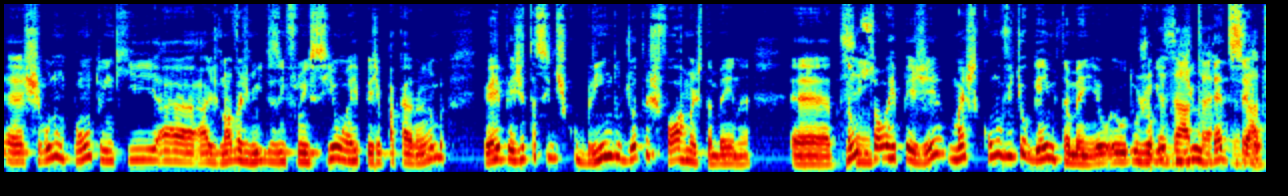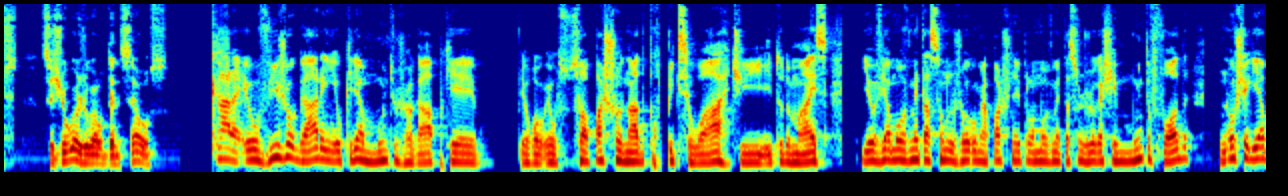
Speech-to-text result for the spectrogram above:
é, chegou num ponto em que a, as novas mídias influenciam o RPG pra caramba, e o RPG tá se descobrindo de outras formas também, né? É, não Sim. só o RPG, mas como videogame também. Eu, eu joguei exato, o Dead Cells. Exato. Você chegou a jogar o Dead Cells? Cara, eu vi jogarem, eu queria muito jogar, porque eu, eu sou apaixonado por pixel art e, e tudo mais. E eu vi a movimentação do jogo, me apaixonei pela movimentação do jogo, achei muito foda. Não cheguei a,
